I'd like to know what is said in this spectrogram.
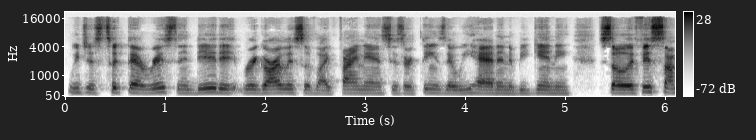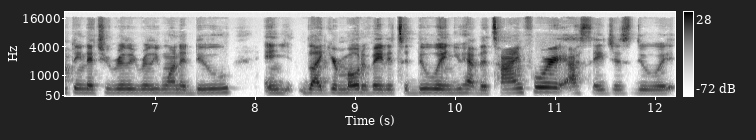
we just took that risk and did it regardless of like finances or things that we had in the beginning so if it's something that you really really want to do and like you're motivated to do it and you have the time for it i say just do it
